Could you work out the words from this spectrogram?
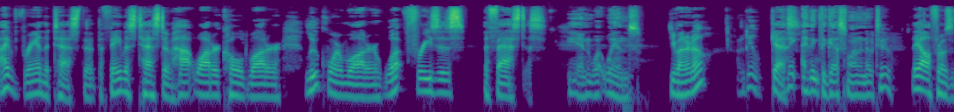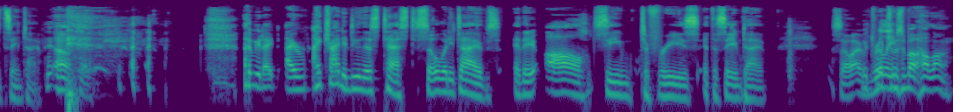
I've ran the test, the, the famous test of hot water, cold water, lukewarm water. What freezes the fastest? And what wins? Do you want to know? I do. Guess. I think, I think the guests want to know too. They all froze at the same time. Oh, okay. I mean, I, I, I tried to do this test so many times and they all seem to freeze at the same time. So I which, really, which was about how long?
